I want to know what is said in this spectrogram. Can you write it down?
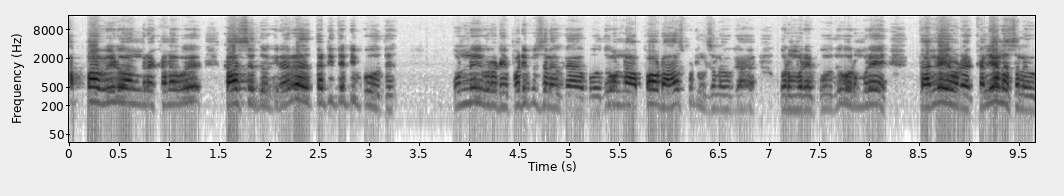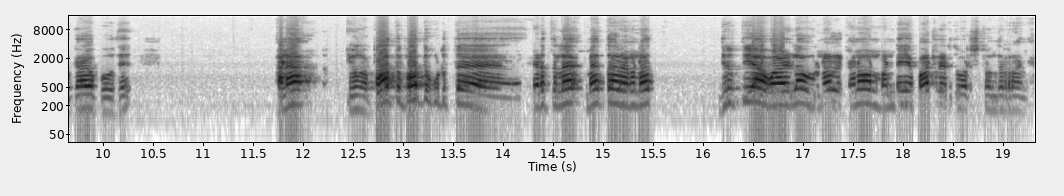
அப்பா வீடு வாங்குற கனவு காசு சேர்த்து வைக்கிறாரு அது தட்டி தட்டி போகுது. ஒன்று இவருடைய படிப்பு செலவுக்காக போகுது ஒன்று அப்பாவோட ஹாஸ்பிட்டல் செலவுக்காக ஒரு முறை போகுது ஒரு முறை தங்கையோட கல்யாண செலவுக்காக போகுது. ஆனா இவங்க பார்த்து பார்த்து கொடுத்த இடத்துல மேத்தா ரகுநாத் திருப்தியா வாழல ஒரு நாள் கணவன் மண்டைய பாட்டில் எடுத்து உடச்சிட்டு வந்துடுறாங்க.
